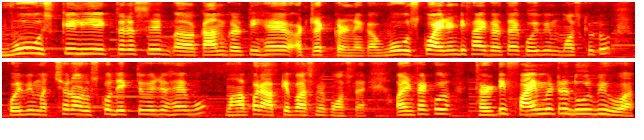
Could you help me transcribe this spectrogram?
वो उसके लिए एक तरह से आ, काम करती है अट्रैक्ट करने का। वो उसको आइडेंटिफाई करता है कोई भी मॉस्किटो कोई भी मच्छर और उसको देखते हुए जो है वो वहाँ पर आपके पास में पहुँचता है। और इनफैक्ट वो 35 मीटर दूर भी हुआ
